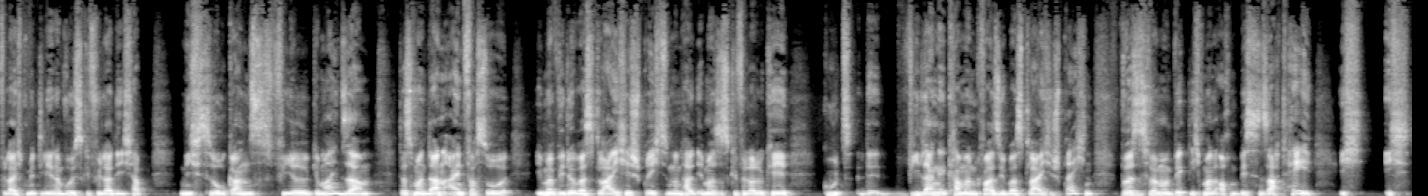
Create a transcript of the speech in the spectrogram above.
vielleicht Mitgliedern, wo ich das Gefühl hatte, ich habe nicht so ganz viel gemeinsam, dass man dann einfach so immer wieder über das Gleiche spricht und dann halt immer so das Gefühl hat, okay, gut, wie lange kann man quasi über das Gleiche sprechen? Versus wenn man wirklich mal auch ein bisschen sagt, hey, ich, ich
